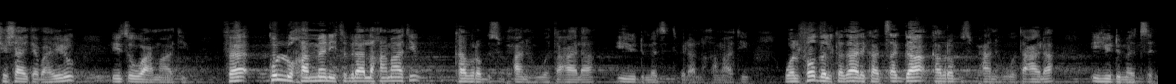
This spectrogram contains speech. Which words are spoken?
ሽሻይ ተባሂሉ ይጽዋዕ ማለት እዩ ኩሉ ካብ መን እዩ ትብል ኣለኻ ማለት እዩ ካብ ረቢ ስብሓን ወተዓላ እዩ ድመጽእ ትብል ኣለኻ ማለት እዩ ወልፈضል ከሊካ ጸጋ ካብ ረቢ ስብሓን ወተዓላ እዩ ድመጽእ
